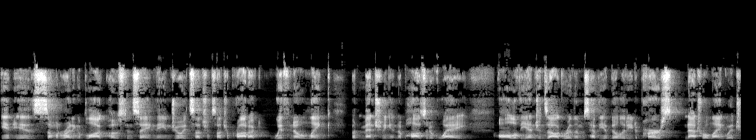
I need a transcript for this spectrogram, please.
It is someone writing a blog post and saying they enjoyed such and such a product with no link, but mentioning it in a positive way. All of the engine's algorithms have the ability to parse natural language,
